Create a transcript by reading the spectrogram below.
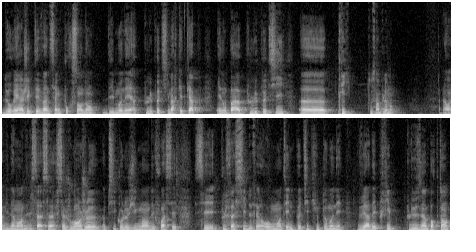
de réinjecter 25% dans des monnaies à plus petit market cap et non pas à plus petit euh, prix, tout simplement. Alors évidemment, ça, ça, joue en jeu psychologiquement. Des fois, c'est plus facile de faire augmenter une petite crypto-monnaie vers des prix plus importants,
